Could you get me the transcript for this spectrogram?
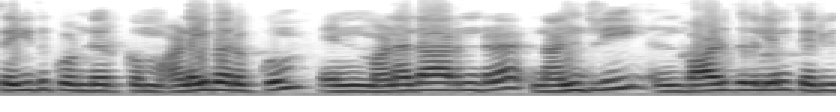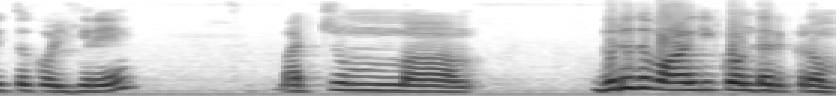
செய்து கொண்டிருக்கும் அனைவருக்கும் என் மனதார்ந்த நன்றி என் வாழ்த்துதலையும் தெரிவித்துக் கொள்கிறேன். மற்றும் விருது வாங்கி கொண்டிருக்கிறோம்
